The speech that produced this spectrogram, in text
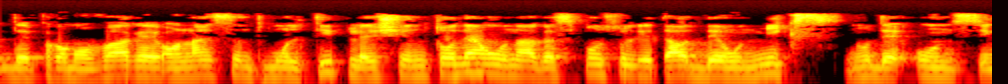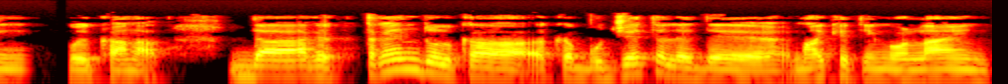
de promovare online sunt multiple și întotdeauna uh-huh. răspunsul e dat de un mix, nu de un singur canal. Dar trendul ca, că bugetele de marketing online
